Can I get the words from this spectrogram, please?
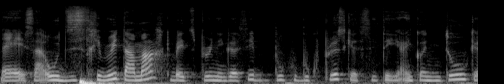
ben ça ou distribuer ta marque, ben tu peux négocier beaucoup beaucoup plus que si t'es incognito, que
